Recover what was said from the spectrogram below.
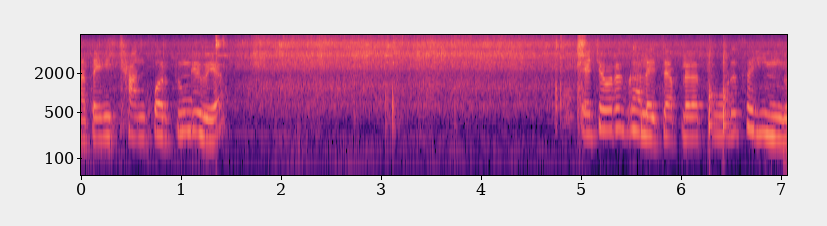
आता हे छान परतून घेऊया. याच्यावरच घालायचं आपल्याला थोडंसं हिंग.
